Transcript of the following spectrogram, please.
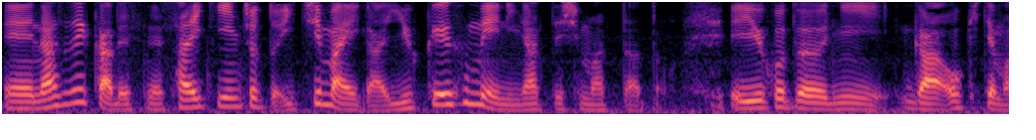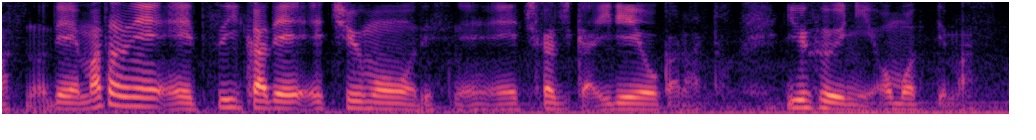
え、なぜかですね、最近ちょっと1枚が行方不明になってしまったということに、が起きてますので、またね、え追加で注文をですね、え近々入れようかなというふうに思ってます。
